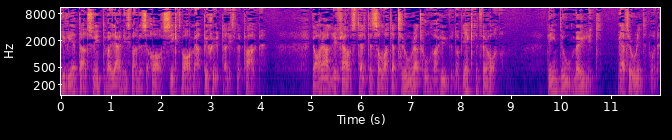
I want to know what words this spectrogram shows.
Vi vet alltså inte vad gärningsmannens avsikt var med att beskjuta Lisbeth Palme. Jag har aldrig framställt det som att jag tror att hon var huvudobjektet för honom. Det är inte omöjligt, men jag tror inte på det.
